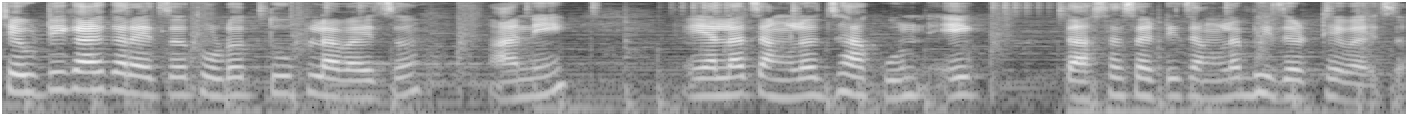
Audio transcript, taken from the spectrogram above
शेवटी काय करायचं? थोडं तूप लावायचं आणि याला चांगलं झाकून एक तासासाठी चांगलं भिजत ठेवायचं.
